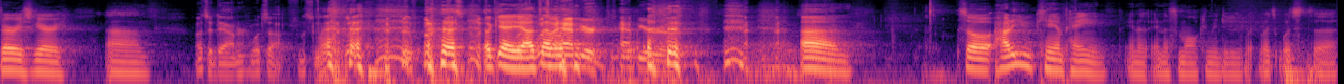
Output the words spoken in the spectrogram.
Very scary. Um, That's a downer. What's up? Okay. Yeah. what's let's a happier, happier? Uh, um, so, how do you campaign in a in a small community? What's what's the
